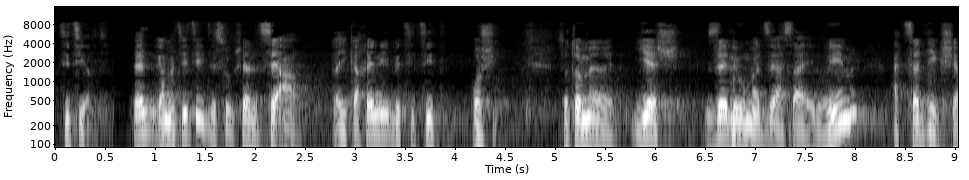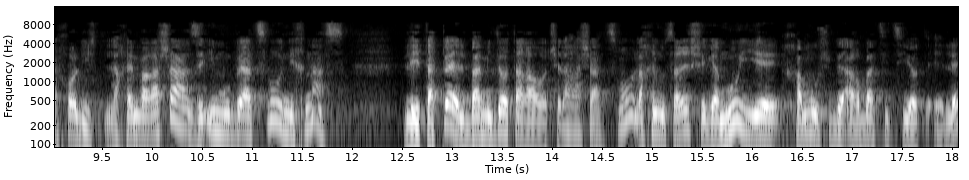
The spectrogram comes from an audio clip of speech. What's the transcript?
ציציות. כן? גם הציצית זה סוג של שיער, ויקחני בציצית ראשי. זאת אומרת, יש זה לעומת זה עשה האלוהים, הצדיק שיכול להילחם ברשע זה אם הוא בעצמו נכנס לטפל במידות הרעות של הרשע עצמו, לכן הוא צריך שגם הוא יהיה חמוש בארבע ציציות אלה,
